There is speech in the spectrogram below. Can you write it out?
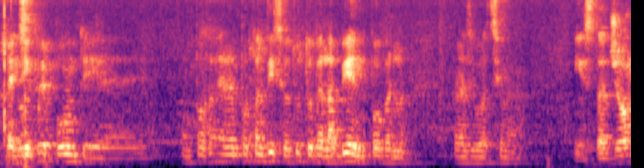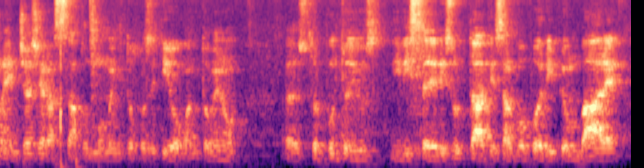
Perché con tre punti era importantissimo tutto per l'ambiente, poi per, per la situazione. In stagione già c'era stato un momento positivo, quantomeno eh, sul punto di, di vista dei risultati, salvo poi ripiombare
